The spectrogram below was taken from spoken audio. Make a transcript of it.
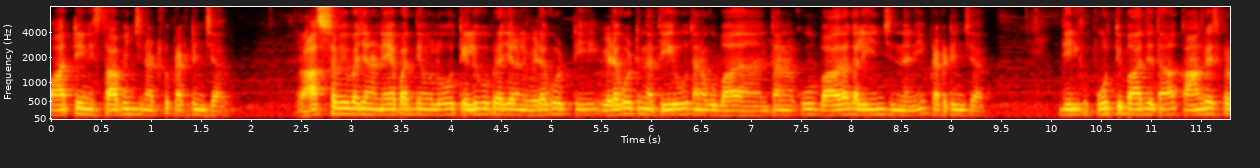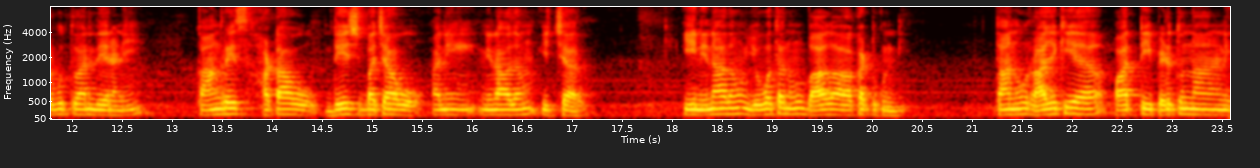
పార్టీని స్థాపించినట్లు ప్రకటించారు. రాష్ట్ర విభజన నేపథ్యంలో తెలుగు ప్రజలను విడగొట్టి విడగొట్టిన తీరు తనకు బా తనకు బాధ కలిగించిందని ప్రకటించారు. దీనికి పూర్తి బాధ్యత కాంగ్రెస్ ప్రభుత్వానిదేనని కాంగ్రెస్ హటావో దేశ్ బచావో అని నినాదం ఇచ్చారు. ఈ నినాదం యువతను బాగా ఆకట్టుకుంది. తాను రాజకీయ పార్టీ పెడుతున్నానని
